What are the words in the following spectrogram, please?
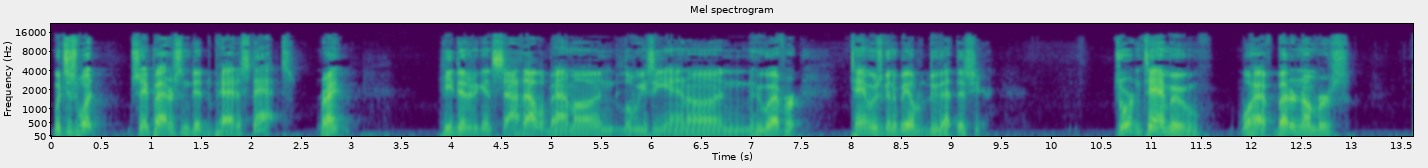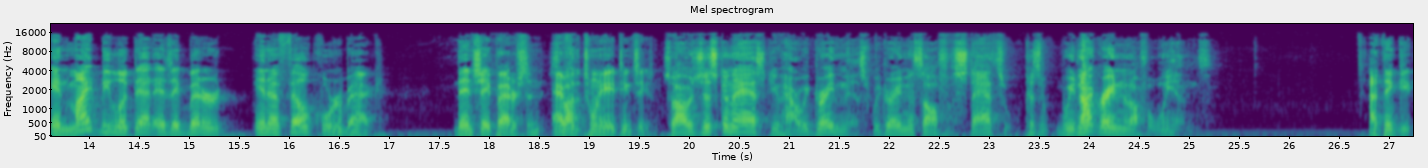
which is what Shea Patterson did to pad his stats, right? He did it against South Alabama and Louisiana and whoever. Ta'amu's going to be able to do that this year. Jordan Ta'amu will have better numbers and might be looked at as a better NFL quarterback than Shea Patterson after I- the 2018 season. So I was just going to ask you, how are we grading this? We grading this off of stats because we're not grading it off of wins. I think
